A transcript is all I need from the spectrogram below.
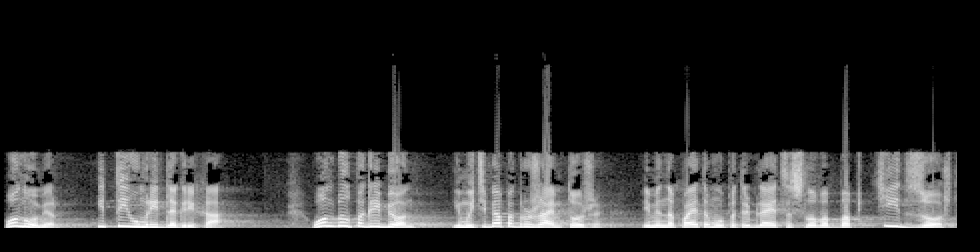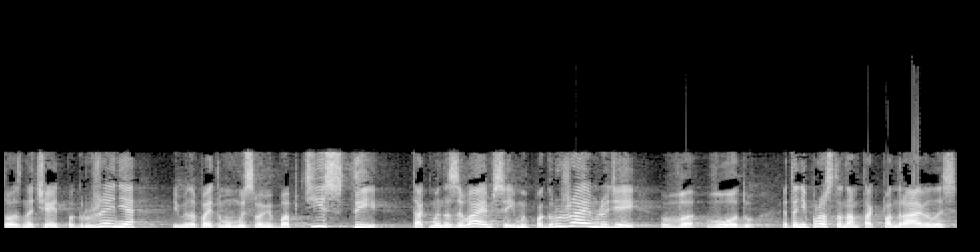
Он умер, и ты умри для греха. Он был погребен, и мы тебя погружаем тоже – Именно поэтому употребляется слово «баптидзо», что означает «погружение». Именно поэтому мы с вами баптисты, так мы называемся, и мы погружаем людей в воду. Это не просто нам так понравилось,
